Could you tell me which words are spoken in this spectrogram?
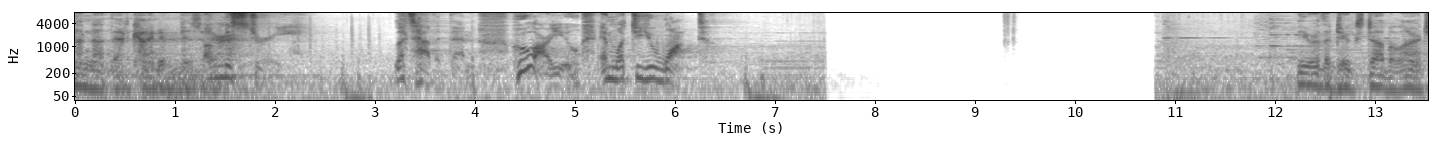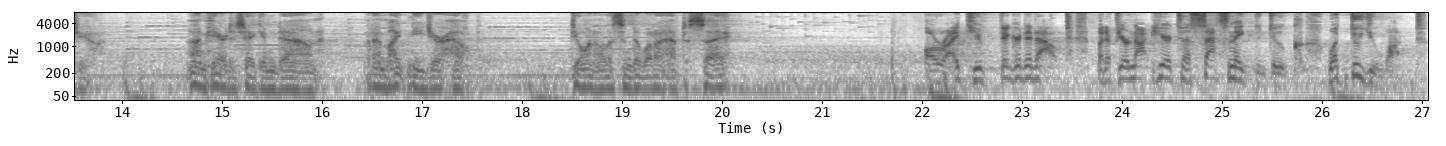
I'm not that kind of visitor. A mystery. Let's have it then. Who are you and what do you want? You're the Duke's double, aren't you? I'm here to take him down, but I might need your help. Do you want to listen to what I have to say? All right, you've figured it out. But if you're not here to assassinate the Duke, what do you want?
